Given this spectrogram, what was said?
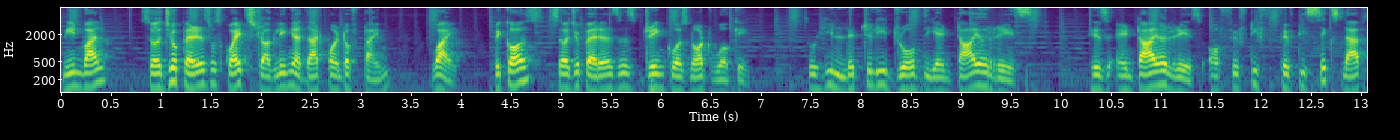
Meanwhile, Sergio Perez was quite struggling at that point of time. Why? Because Sergio Perez's drink was not working. So he literally drove the entire race. His entire race of 50 56 laps,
